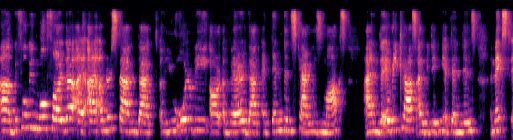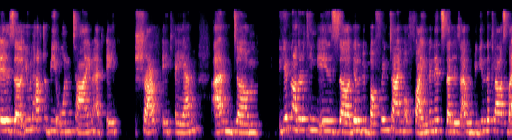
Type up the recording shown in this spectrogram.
Uh, before we move further, I, I understand that uh, you already are aware that attendance carries marks and every class I'll be taking attendance. Next is uh, you will have to be on time at 8 sharp, 8 a.m. And um, yet another thing is uh, there will be buffering time of five minutes. That is, I will begin the class by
